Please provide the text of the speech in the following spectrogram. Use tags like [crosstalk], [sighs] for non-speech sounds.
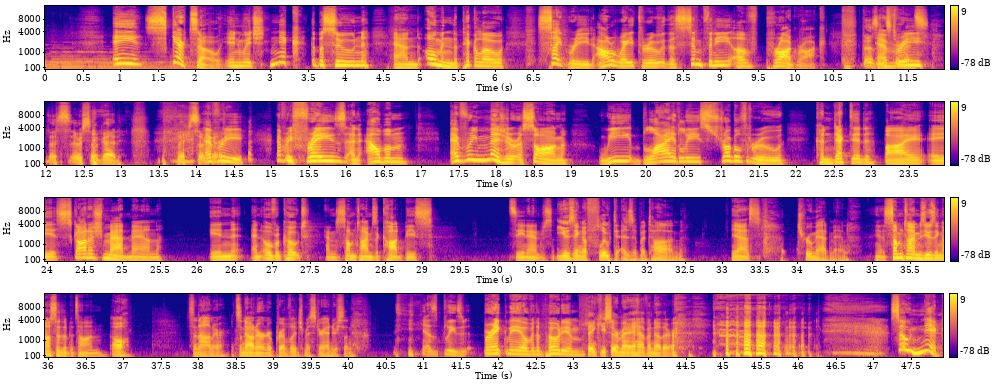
a scherzo in which Nick the bassoon and Omen the piccolo sight read our way through the symphony of prog rock. [laughs] Those Every- instruments, those, they're so good. [laughs] they're so good. every every phrase an album every measure a song we blithely struggle through conducted by a scottish madman in an overcoat and sometimes a codpiece it's ian anderson Using a flute as a baton. yes [laughs] True madman. Yeah, sometimes using us as a baton Oh, it's an honor. It's an honor and a privilege, Mr. Anderson. [laughs] yes please break me over the podium Thank you, sir. May I have another? [laughs] So, Nick,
